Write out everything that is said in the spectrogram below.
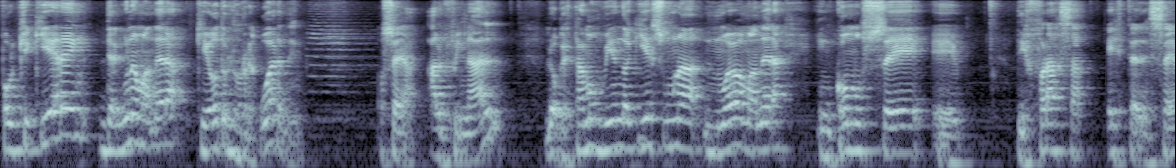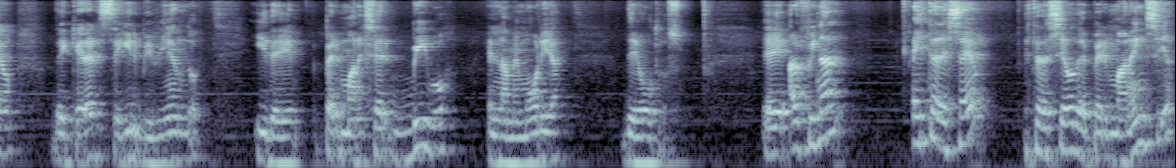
Porque quieren de alguna manera que otros lo recuerden. O sea, al final, lo que estamos viendo aquí es una nueva manera en cómo se eh, disfraza este deseo de querer seguir viviendo y de permanecer vivo en la memoria de otros. Eh, al final, este deseo, este deseo de permanencia,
